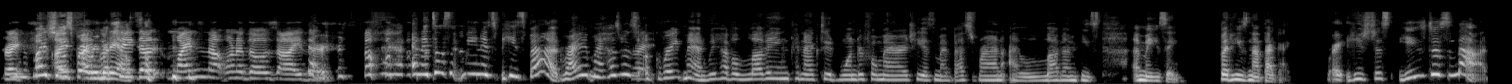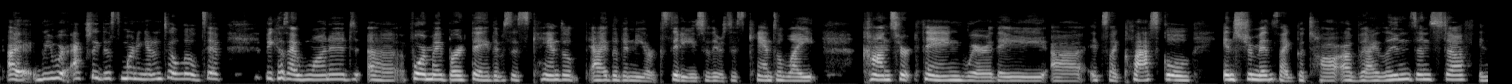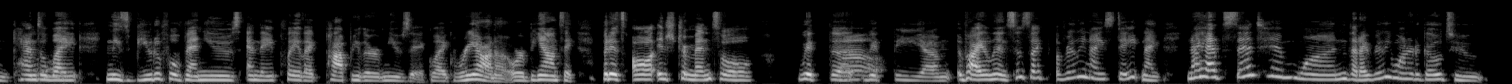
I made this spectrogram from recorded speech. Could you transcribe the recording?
right. my show's I, for everybody say else. that mine's not one of those either. and it doesn't mean it's he's bad, right? My husband's a great man. We have a loving, connected, wonderful marriage. He is my best friend. I love him. He's amazing, but he's not that guy. Right. He's just he's just not. I we were actually this morning i got into a little tip because I wanted uh for my birthday, there was this candle I live in New York City. So there's this candlelight concert thing where they uh it's like classical instruments like guitar uh, violins and stuff in candlelight in these beautiful venues and they play like popular music like Rihanna or Beyonce, but it's all instrumental with the Wow. with the um violin. So it's like a really nice date night. And I had sent him one that I really wanted to go to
